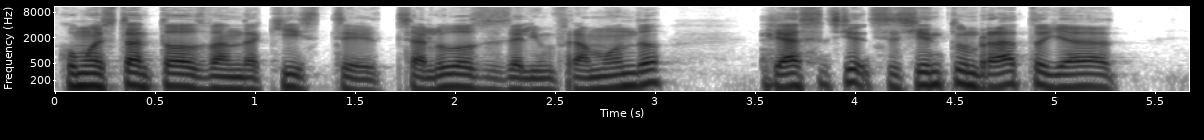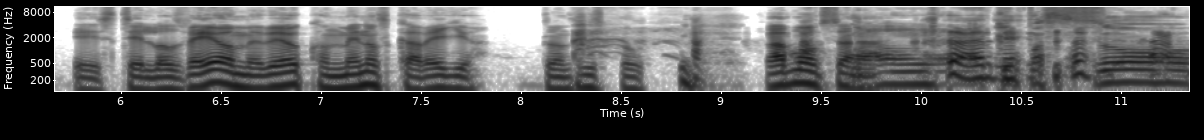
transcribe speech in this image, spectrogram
¿Cómo están todos, banda? Aquí este, saludos desde el inframundo. Ya se, se, siente un rato, ya este, los veo, me veo con menos cabello. Entonces, pues, vamos a. ¿Qué pasó?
